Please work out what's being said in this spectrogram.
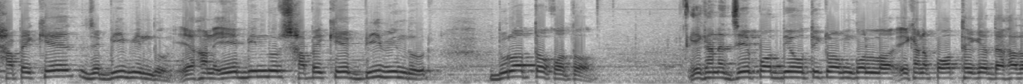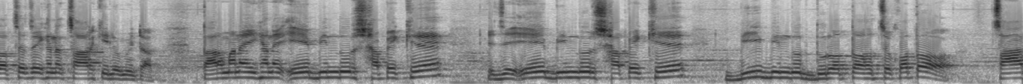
সাপেক্ষে যে বি বিন্দু, এখন এ বিন্দুর সাপেক্ষে বি বিন্দুর দূরত্ব কত? এখানে যে পথ দিয়ে অতিক্রম করল, এখানে পথ থেকে দেখা যাচ্ছে যে এখানে চার কিলোমিটার। তার মানে এখানে এ বিন্দুর সাপেক্ষে যে এ বিন্দুর সাপেক্ষে বি বিন্দুর দূরত্ব হচ্ছে কত? চার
